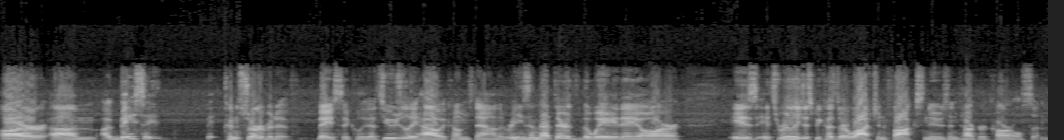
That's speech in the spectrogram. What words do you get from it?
are um, basic conservative, basically. That's usually how it comes down. The reason that they're the way they are is it's really just because they're watching Fox News and Tucker Carlson,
